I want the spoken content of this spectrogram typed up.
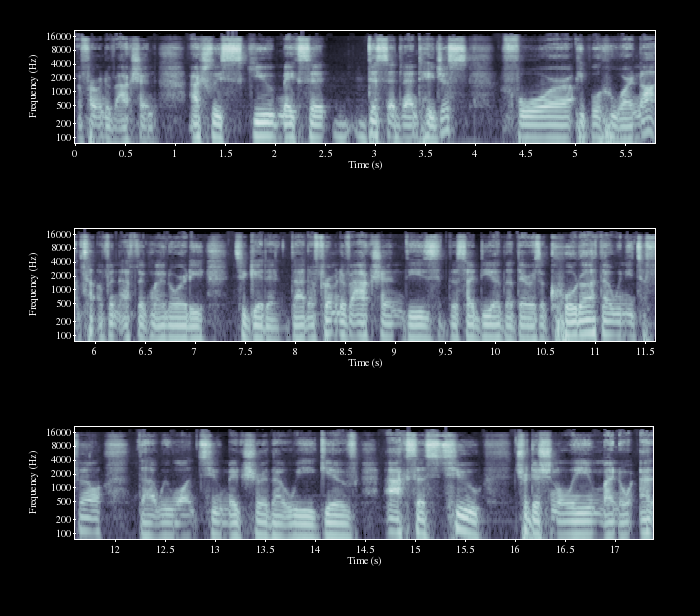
affirmative action actually skew makes it disadvantageous for people who are not of an ethnic minority to get in. That affirmative action, these this idea that there is a quota that we need to fill, that we want to make sure that we give access to traditionally minor uh,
